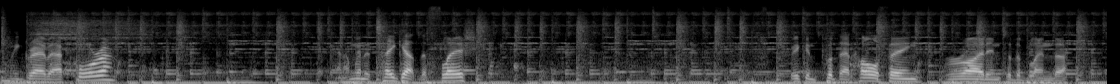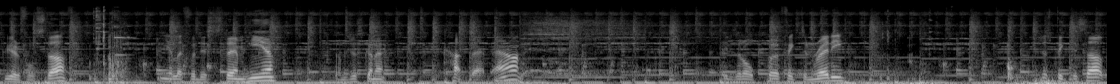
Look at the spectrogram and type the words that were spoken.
And we grab our corer. And I'm gonna take out the flesh we can put that whole thing right into the blender. Beautiful stuff. And you're left with this stem here. So I'm just gonna cut that out. Leaves it all perfect and ready. Just pick this up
